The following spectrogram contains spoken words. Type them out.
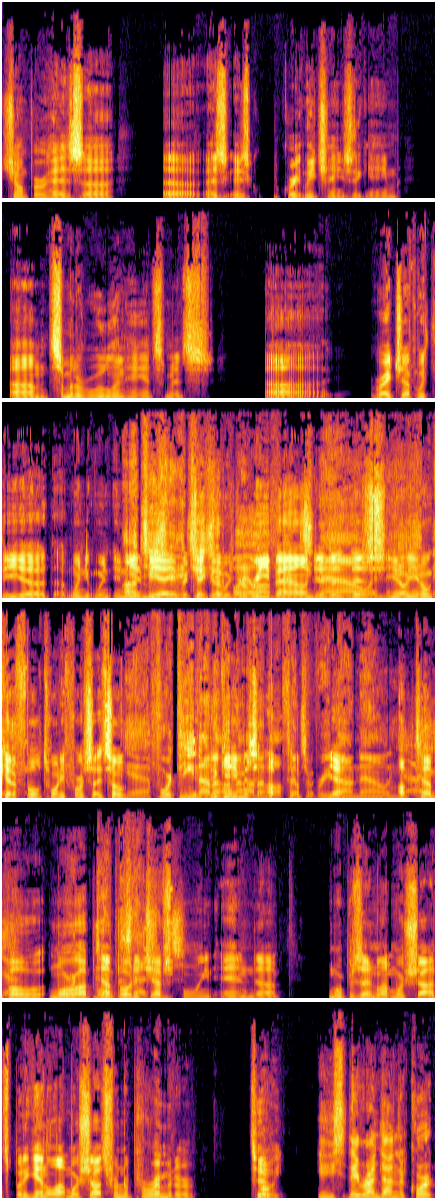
jumper has uh, uh, has has greatly changed the game. Um, some of the rule enhancements, uh, right, Jeff, with the uh, when when in the Oh, NBA easier- in particular with to your rebound, now there's and- you know you don't get a full twenty four seconds. So Yeah, fourteen on The a, game on, is on up-tempo. offensive Yeah. now. Yeah, up tempo, more, More- up tempo to Jeff's point, and uh, more present, a lot more shots. But again, a lot more shots from the perimeter too. Oh, they run down the court.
